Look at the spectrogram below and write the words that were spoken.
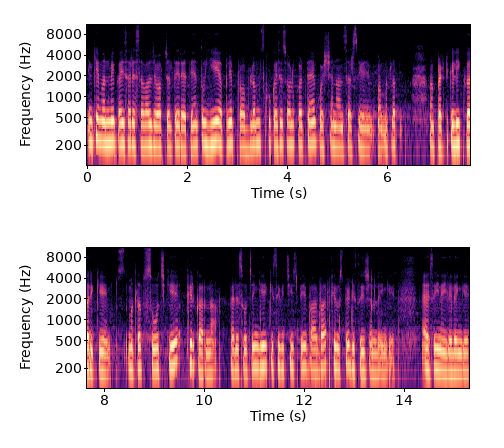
इनके मन में कई सारे सवाल जवाब चलते रहते हैं तो ये अपने प्रॉब्लम्स को कैसे सॉल्व करते हैं? क्वेश्चन आंसर से मतलब प्रैक्टिकली करके मतलब सोच के फिर करना। पहले सोचेंगे किसी भी चीज़ पे बार बार फिर उस पर डिसीज़न लेंगे। ऐसे ही नहीं ले लेंगे।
